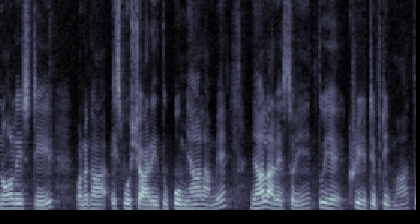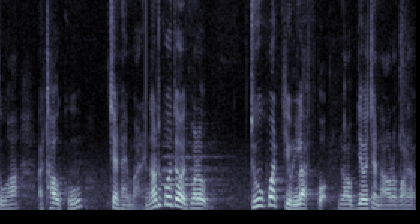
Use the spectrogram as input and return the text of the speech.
knowledge တွေဘောနက exposure တွေသူပုံများလာမယ်များလာတဲ့ဆိုရင်သူ့ရဲ့ creativity မှာသူဟာအထောက်အကူဖြစ်နိုင်ပါတယ်နောက်တစ်ခုကျတော့ကျွန်တော်တို့ do what you love ပေါ့ကျွန်တော်ပြောချင်တာတော့ဗါတော့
